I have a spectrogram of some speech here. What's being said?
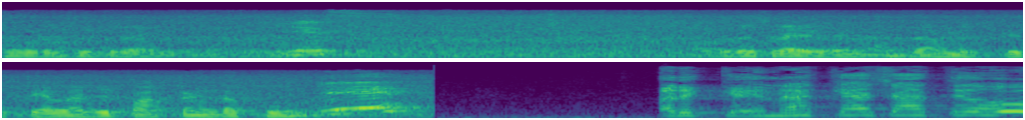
थोडंसंच राहिलं येस एवढंच राहिले ना आता आम्ही ते तेलाचे पाकण टाकू. अरे कहना क्या चाहते हो?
